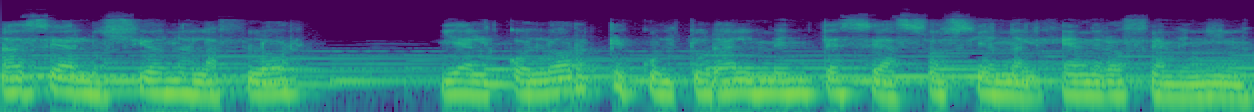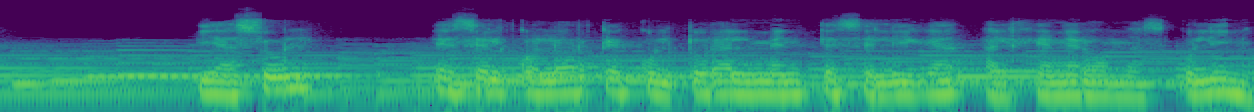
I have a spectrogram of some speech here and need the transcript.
hace alusión a la flor y al color que culturalmente se asocian al género femenino. Y azul es el color que culturalmente se liga al género masculino.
